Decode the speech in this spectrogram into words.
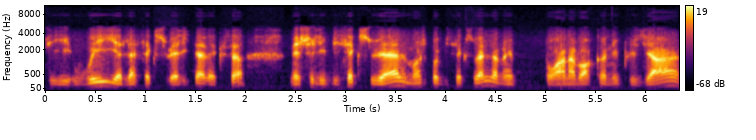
Puis oui, il y a de la sexualité avec ça. Mais chez les bisexuels, moi je suis pas bisexuel, là, mais pour en avoir connu plusieurs,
